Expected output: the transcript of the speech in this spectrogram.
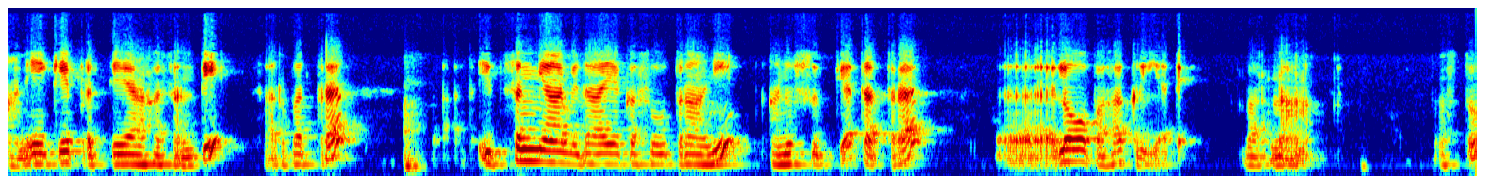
अनेके प्रत्ययाः सन्ति, सर्वत्र इत्संज्ञाविधायकसूत्राणि अनुसृत्य तत्र लोपः क्रियते, वर्णानाम्। अस्तु।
